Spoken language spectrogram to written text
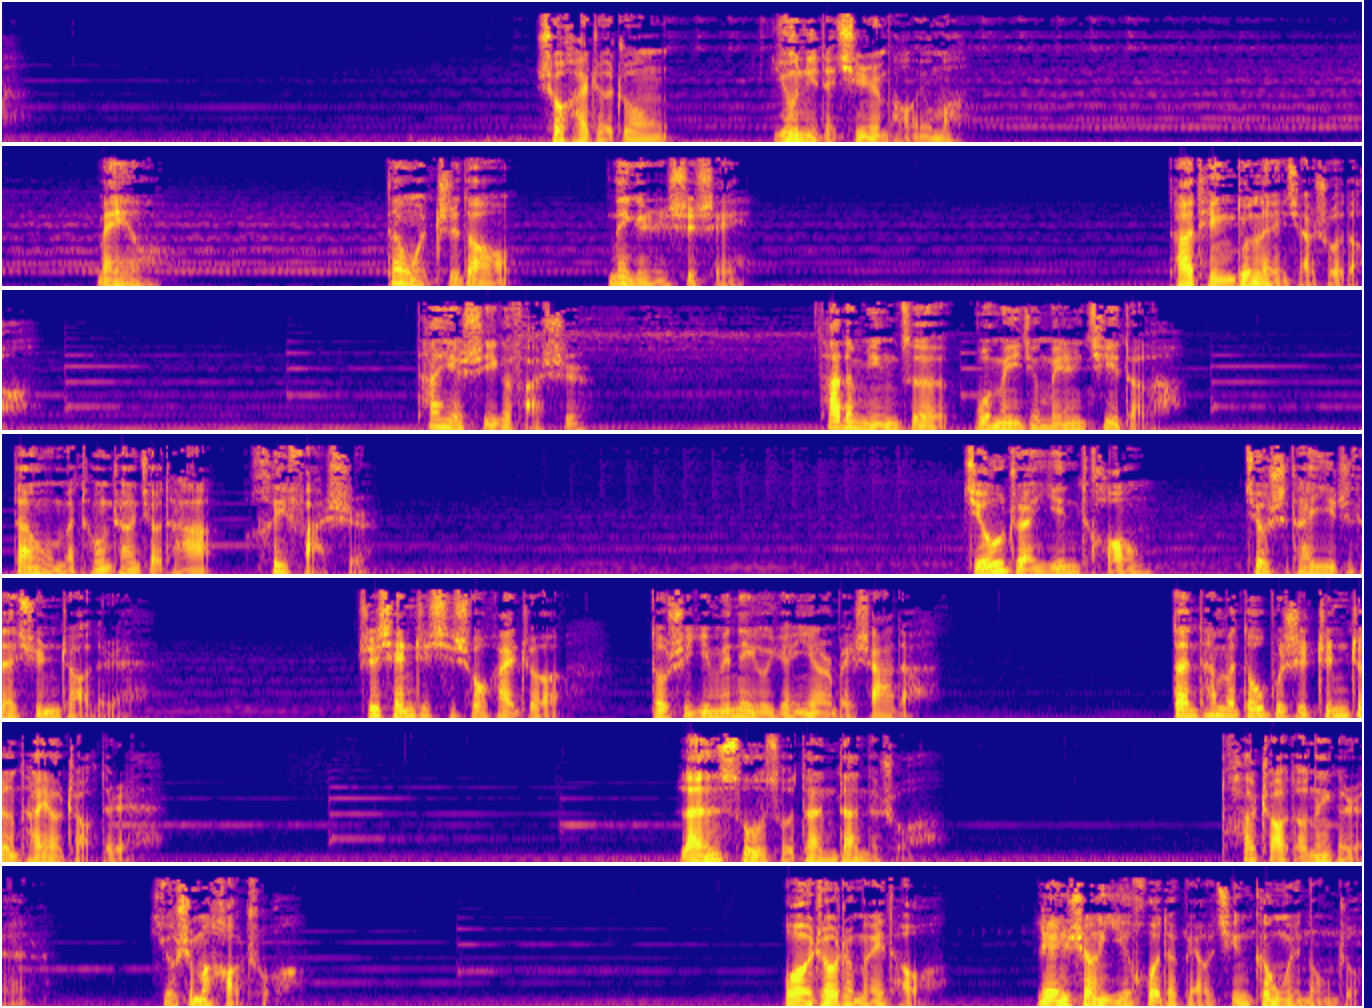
受害者中，有你的亲人朋友吗？没有，但我知道那个人是谁。他停顿了一下，说道：“他也是一个法师。他的名字我们已经没人记得了，但我们通常叫他黑法师。九转阴童，就是他一直在寻找的人。之前这些受害者都是因为那个原因而被杀的。”但他们都不是真正他要找的人。蓝素素淡淡的说：“他找到那个人，有什么好处？”我皱着眉头，脸上疑惑的表情更为浓重。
